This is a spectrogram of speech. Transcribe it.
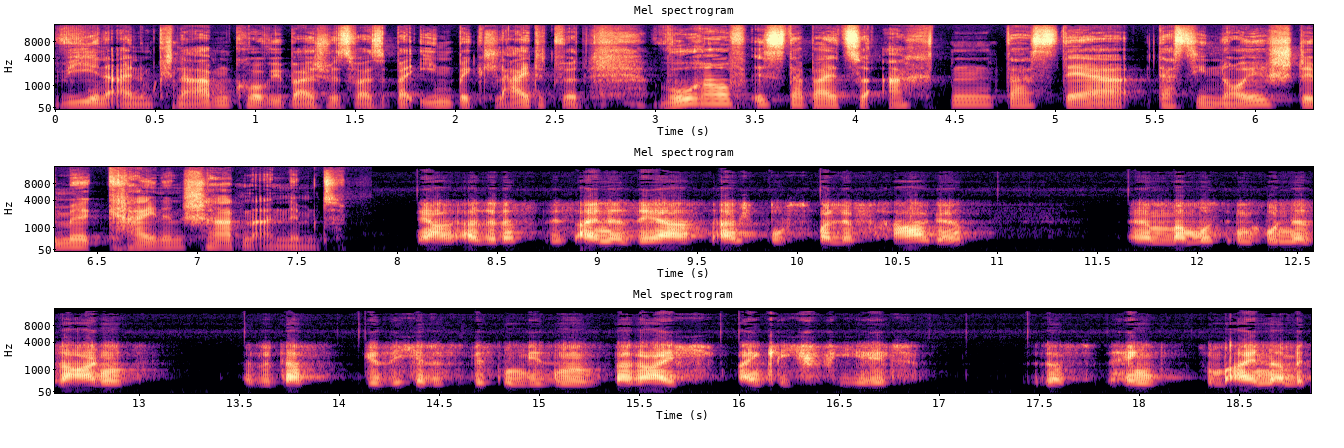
wie in einem Knabenchor, wie beispielsweise bei Ihnen begleitet wird, worauf ist dabei zu achten, dass, der, dass die neue Stimme keinen Schaden annimmt? Ja, also das ist eine sehr anspruchsvolle Frage. Ähm, man muss im Grunde sagen, also das gesichertes Wissen in diesem Bereich eigentlich fehlt. Das hängt zum einen damit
